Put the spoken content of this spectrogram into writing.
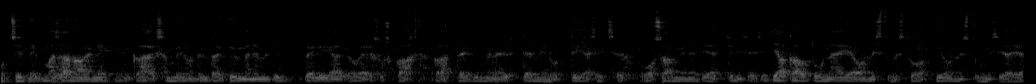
mutta sitten niin kuin mä sanoin, niin, niin 8 minuutin tai 10 minuutin peliaika versus 21 minuuttia ja sitten se osaaminen tietty, niin se sitten jakautuu näin ja onnistumista ruokkii onnistumisia. Ja,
